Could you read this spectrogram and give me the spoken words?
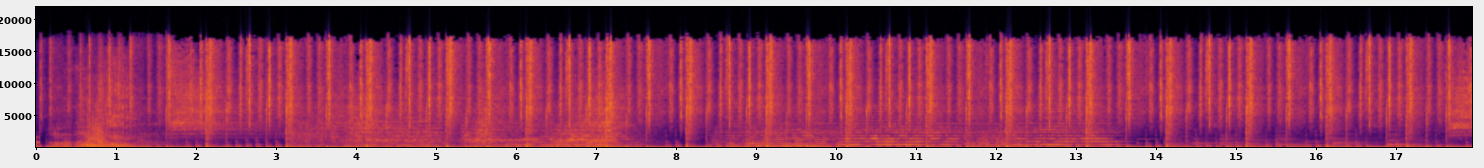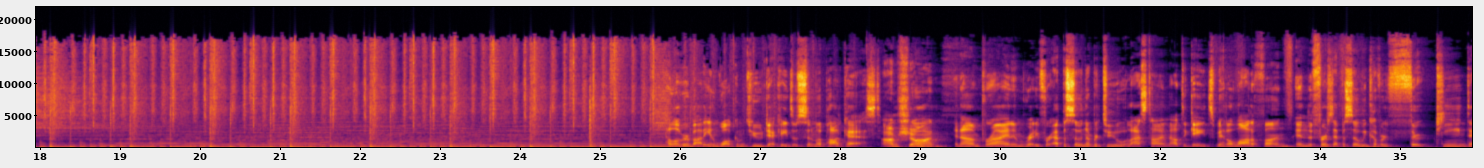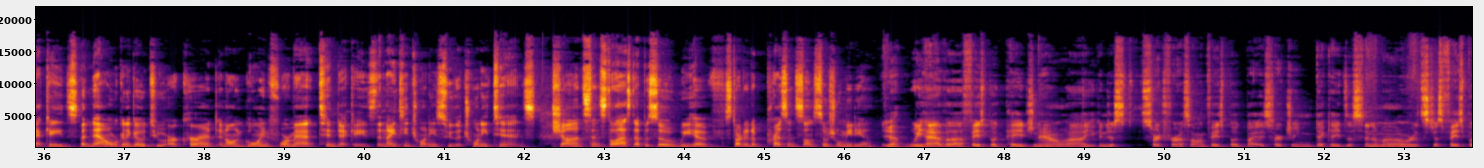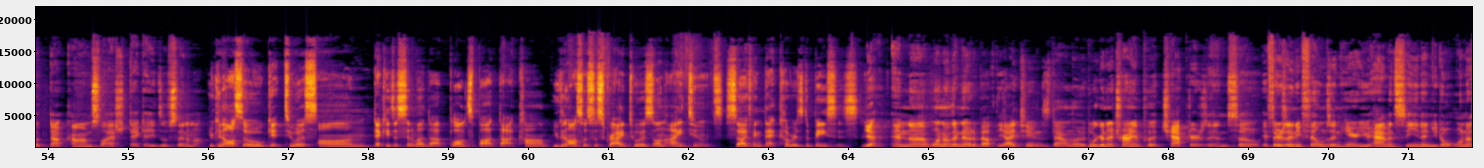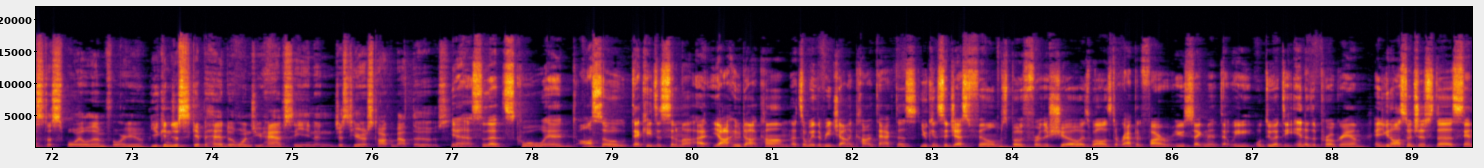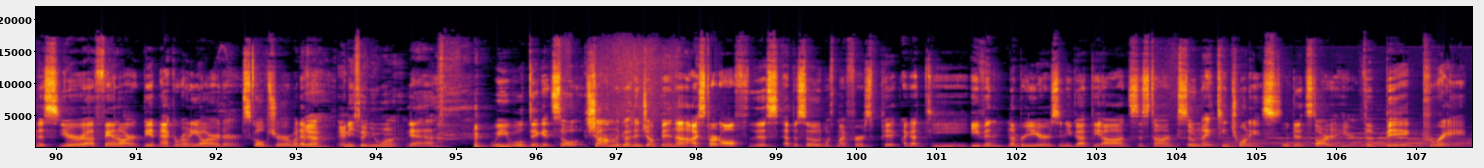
Hello, everybody, and welcome to Decades of Cinema podcast. I'm Sean. And I'm Brian, and we're ready for episode number two. Last time out the gates, we had a lot of fun. In the first episode, we covered 13 decades, but now we're going to go to our current and ongoing format 10 decades, the 1920s through the 2010s. Sean, since the last episode, we have started a presence on social media. Yeah, we have a Facebook page now. Uh, you can just search for us on Facebook by searching Decades of Cinema, or it's just facebook.com slash Decades of Cinema. You can also get to us on Decades of decadesofcinema.blogspot.com. You can also subscribe to us on iTunes. So I think that covers the bases. Yeah, and uh, one other note about the iTunes download we're going to try and put chapters in. So if there's any films in here you haven't seen and you don't want us to spoil them for you, you can just skip ahead to the ones you have seen and just hear us talk about those. Yeah, so that's cool. And also, Decades of cinema at yahoo.com. That's a way to reach out and contact us. You can suggest films both for the show as well as the rapid fire review segment that we will do at the end of the program. And you can also just uh, send us your uh, fan art, be it macaroni art or sculpture or whatever. Yeah, anything you want. Yeah. we will dig it. So, Sean, I'm going to go ahead and jump in. Uh, I start off this episode with my first pick. I got the even number years, and you got the odds this time. So, 1920s. We'll get it started here. The Big Parade.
